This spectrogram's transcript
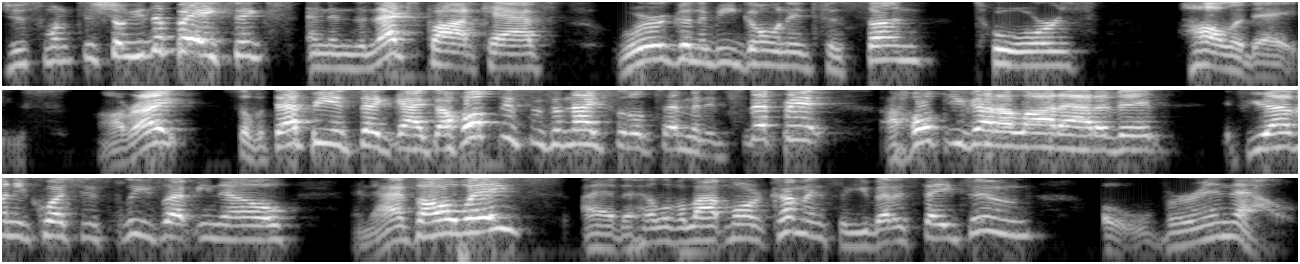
just wanted to show you the basics. And in the next podcast, we're going to be going into Sun Tours holidays. All right. So with that being said, guys, I hope this is a nice little 10 minute snippet. I hope you got a lot out of it. If you have any questions, please let me know. And as always, I have a hell of a lot more coming, so you better stay tuned. Over and out.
